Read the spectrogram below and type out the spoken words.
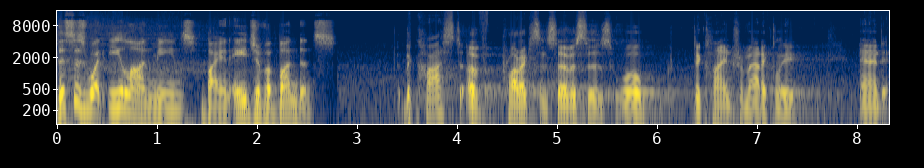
This is what Elon means by an age of abundance. The cost of products and services will decline dramatically, and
